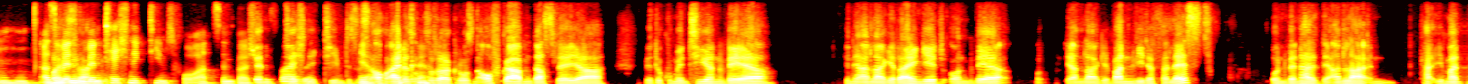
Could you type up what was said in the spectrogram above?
Mhm. Also wenn, sagen, wenn Technikteams vor Ort sind beispielsweise. Wenn Technikteam, das ja, ist auch eines okay. unserer großen Aufgaben, dass wir ja, wir dokumentieren, wer in die Anlage reingeht und wer die Anlage wann wieder verlässt. Und wenn halt die Anlage, jemand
